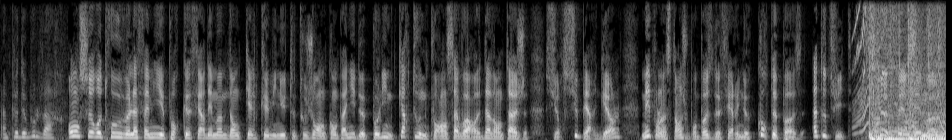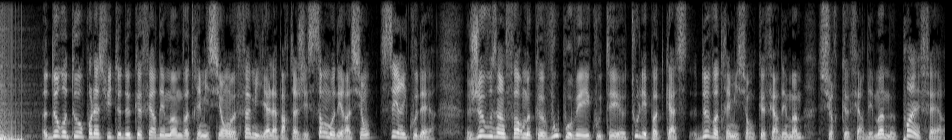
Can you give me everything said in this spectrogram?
un peu de boulevard. On se retrouve la famille pour que faire des mômes dans quelques minutes, toujours en compagnie de Pauline Cartoon pour en savoir davantage sur Supergirl. Mais pour l'instant, je vous propose de faire une courte pause. À tout de suite. Que faire des mômes? De retour pour la suite de Que faire des mômes, votre émission familiale à partager sans modération, c'est Ricoudère. Je vous informe que vous pouvez écouter euh, tous les podcasts de votre émission Que faire des mômes sur quefairedesmômes.fr.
